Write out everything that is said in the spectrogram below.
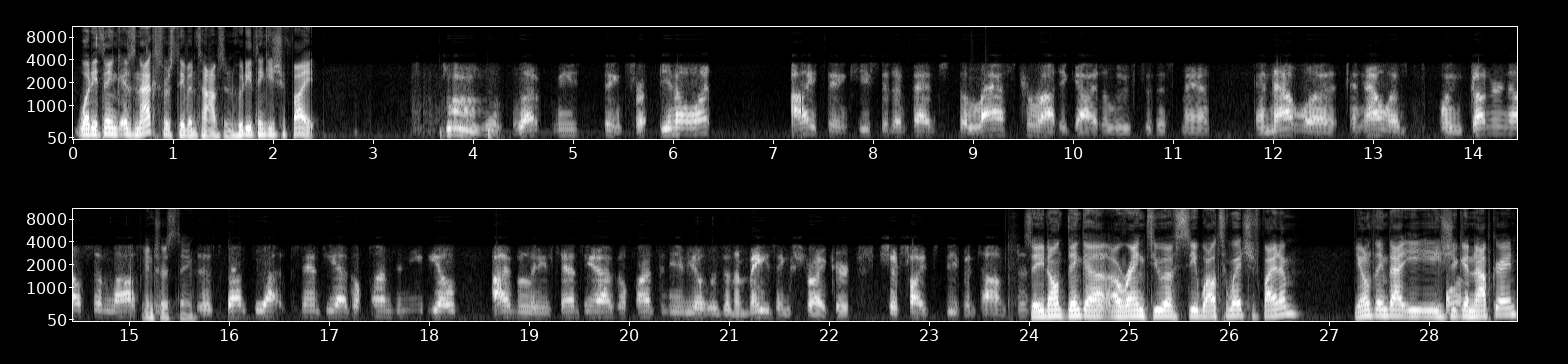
what do you think is next for Stephen Thompson? Who do you think he should fight? Hmm, let me think for you know what? I think he should have benched the last karate guy to lose to this man, and that was and that was when Gunnar Nelson lost. to, Interesting. uh, Santiago, Santiago Ponzinibbio. I believe Santiago Ponzinibbio, who's an amazing striker, should fight Stephen Thompson. So you don't think a, a ranked UFC welterweight should fight him? You don't think that he, he should get an upgrade?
